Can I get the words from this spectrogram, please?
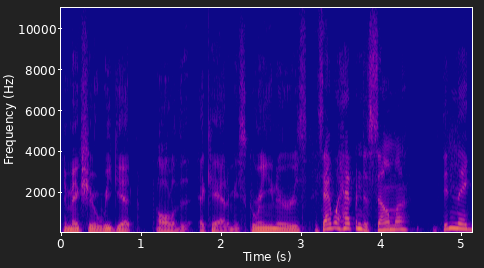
to make sure we get all of the Academy screeners. is that what happened to Selma? Didn't they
